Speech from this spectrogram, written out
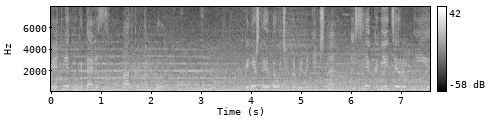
Пять лет мы катались на открытом льду. Конечно, это очень проблематично. И снег, и ветер, и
